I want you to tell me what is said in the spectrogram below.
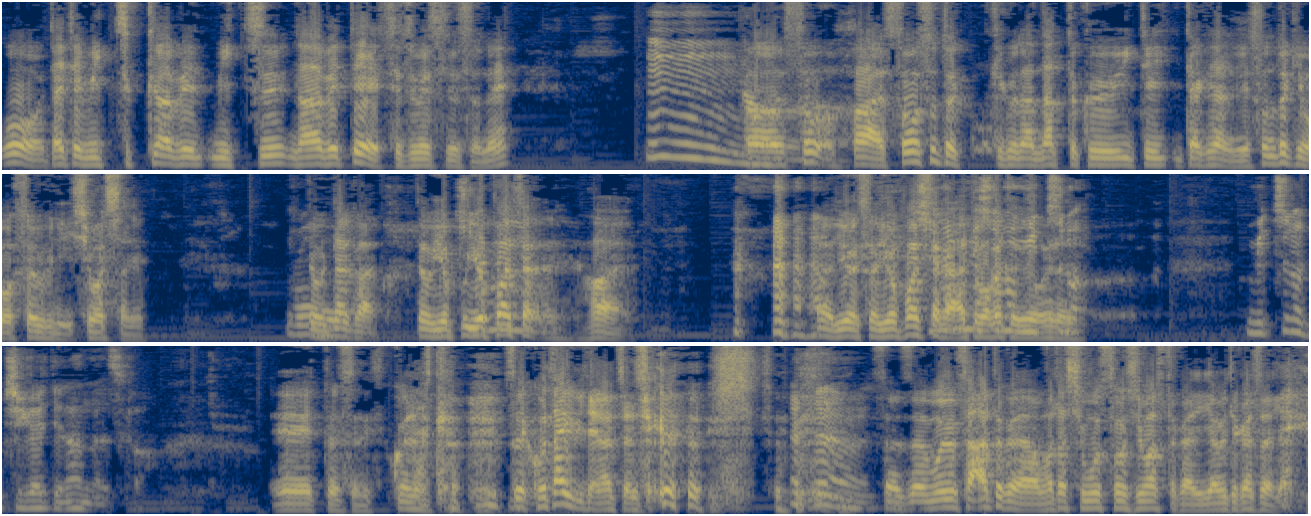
を、だいたい3つ比べ、三つ並べて説明するんですよね。うん。あそう、はい。そうすると結構な納得いていただけたので、その時もそういうふうにしましたね。でもなんか、でも酔っちなみに酔っ払ってた、はい。はい。いやそう酔っ払ってたから、あと分かった3分かったつの。、三つの違いって何なんですか？えーっとですね、これなんか、それ答えみたいになっちゃうんですけど。そうそう、森本さん、後から私もそうしますとかやめてくださいね。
